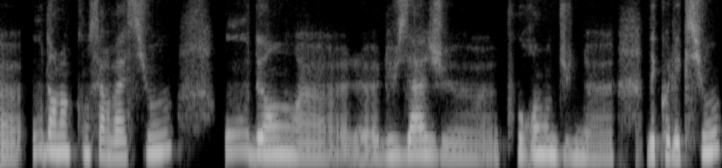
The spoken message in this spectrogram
euh, ou dans la conservation ou dans l'usage courant des collections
